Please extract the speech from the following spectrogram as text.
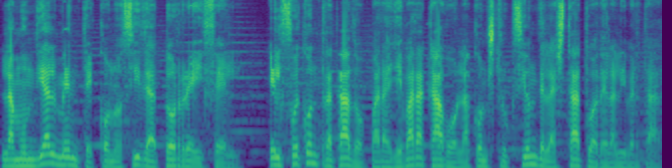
la mundialmente conocida Torre Eiffel, él fue contratado para llevar a cabo la construcción de la Estatua de la Libertad.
